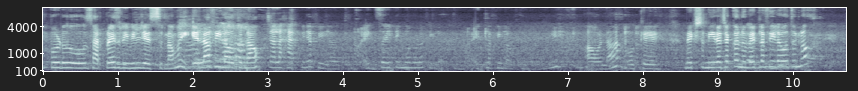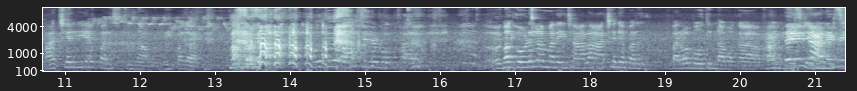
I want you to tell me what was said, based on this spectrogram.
ఇప్పుడు సర్ప్రైజ్ రివీల్ చేస్తున్నాము. ఎలా ఫీల్ అవుతున్నావు? చాలా హ్యాపీగా ఫీల్ అవుతున్నా ఎగ్జైటింగ్గా కూడా ఫీల్ అవుతున్నా ఎట్లా ఫీల్ అవుతున్నా అవునా? ఓకే. నెక్స్ట్ నీరజక్క నువ్వు ఎట్లా ఫీల్ అవుతున్నావు? ఆశ్చర్యపరుస్తున్నాము దీప గారు. మా కోడల మరి చాలా ఆశ్చర్యపరు పరవబోతున్నాం ఒక ఫైవ్ మినిట్స్ టెన్ మినిట్స్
